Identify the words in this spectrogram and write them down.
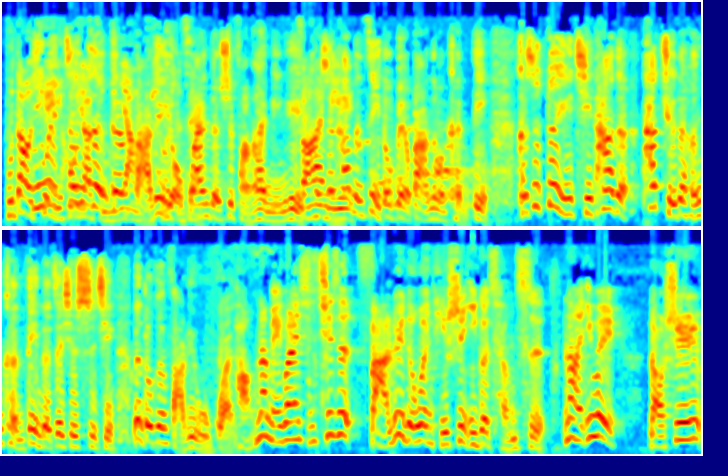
不道歉以后要怎么样。跟法律有关的是妨害名誉，可是他们自己都没有办法那么肯定。可是对于其他的，他觉得很肯定的这些事情，那都跟法律无关。好，那没关系。其实法律的问题是一个层次。那因为老师。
